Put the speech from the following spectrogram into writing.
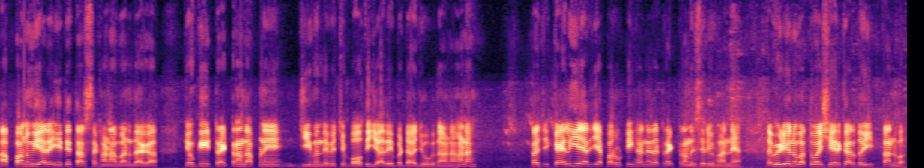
ਆਪਾਂ ਨੂੰ ਵੀ ਯਾਰ ਇਹ ਤੇ ਤਰਸ ਖਾਣਾ ਬਣਦਾ ਹੈਗਾ। ਕਿਉਂਕਿ ਟਰੈਕਟਰਾਂ ਦਾ ਆਪਣੇ ਜੀਵਨ ਦੇ ਵਿੱਚ ਬਹੁਤ ਹੀ ਜ਼ਿਆਦਾ ਵੱਡਾ ਯੋਗਦਾਨ ਆ, ਹਨਾ? ਤਾਂ ਜੀ, ਕਹਿ ਲਈਏ ਯਾਰ ਜੇ ਆਪਾਂ ਰੋਟੀ ਖਾਂਦੇ ਤਾਂ ਟਰੈਕਟਰਾਂ ਦੇ ਸਿਰ ਵੀ ਖਾਂਦੇ ਆ। ਤਾਂ ਵੀਡੀਓ ਨੂੰ ਵੱਧ ਤੋਂ ਵੱਧ ਸ਼ੇਅਰ ਕਰ ਦਿਓ ਜੀ। ਧੰਨਵਾਦ।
